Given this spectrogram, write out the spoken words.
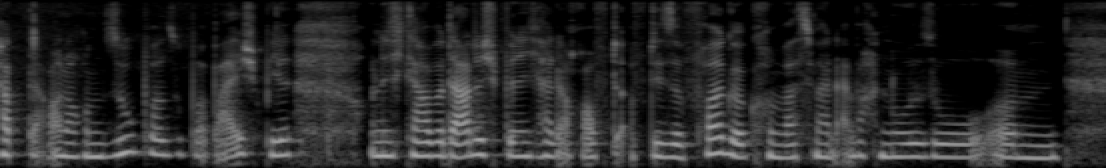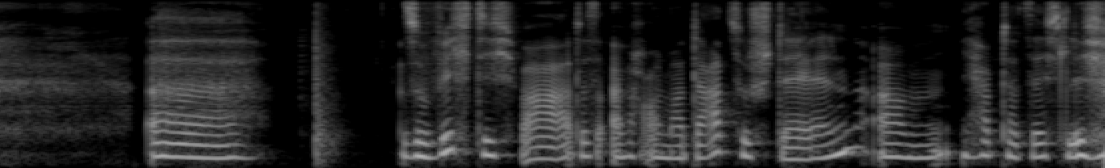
habe da auch noch ein super, super Beispiel. Und ich glaube, dadurch bin ich halt auch auf, auf diese Folge gekommen, was mir halt einfach nur so ähm, äh, so wichtig war, das einfach auch mal darzustellen. Ähm, ich habe tatsächlich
